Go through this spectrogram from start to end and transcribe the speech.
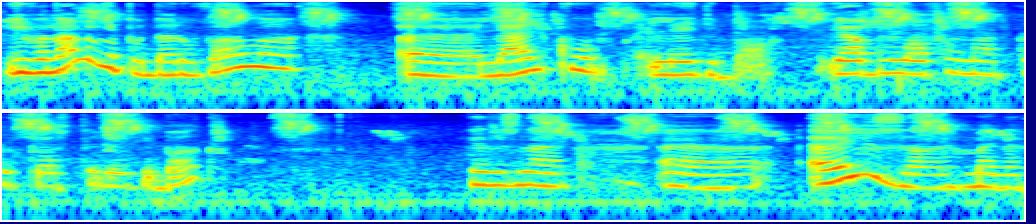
І вона мені подарувала ляльку Леді Баг. Я була фанаткою просто Леді Баг. Я не знаю. Е, Ельза, в мене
